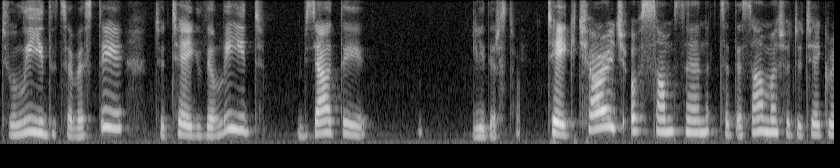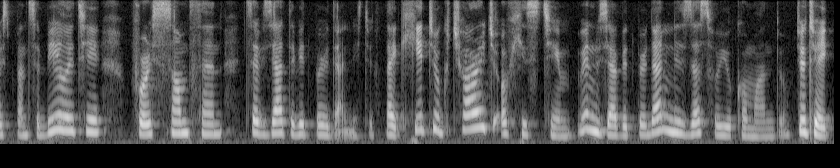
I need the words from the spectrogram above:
to lead це вести, to take the lead взяти лідерство. Take charge of something це те саме, що to take responsibility for something це взяти відповідальність. Like he took charge of his team. Він взяв відповідальність за свою команду. To take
